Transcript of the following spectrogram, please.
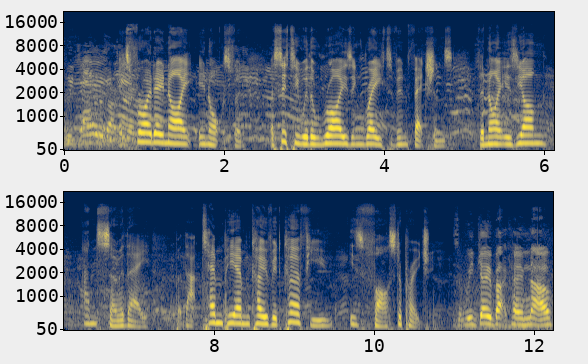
It's Friday night in Oxford, a city with a rising rate of infections. The night is young, and so are they. But that 10 pm COVID curfew is fast approaching. So we go back home now.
